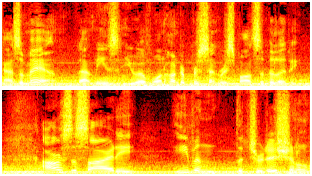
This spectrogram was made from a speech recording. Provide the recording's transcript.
as a man. That means that you have 100% responsibility. Our society, even the traditional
